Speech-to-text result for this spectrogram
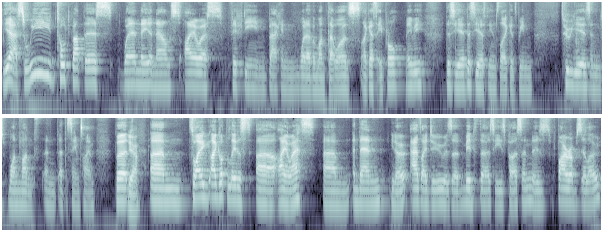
Yeah, so we talked about this when they announced iOS 15 back in whatever month that was. I guess April, maybe this year. This year seems like it's been two years and one month, and at the same time. But Yeah. um, so I I got the latest uh, iOS, um, and then you know as I do as a mid thirties person is fire up Zillow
